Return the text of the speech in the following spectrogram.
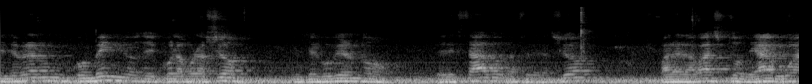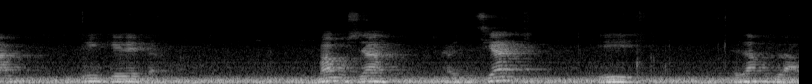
celebrar un convenio de colaboración entre el gobierno del Estado, la Federación, para el abasto de agua en Querétaro. Vamos ya a iniciar y le damos la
